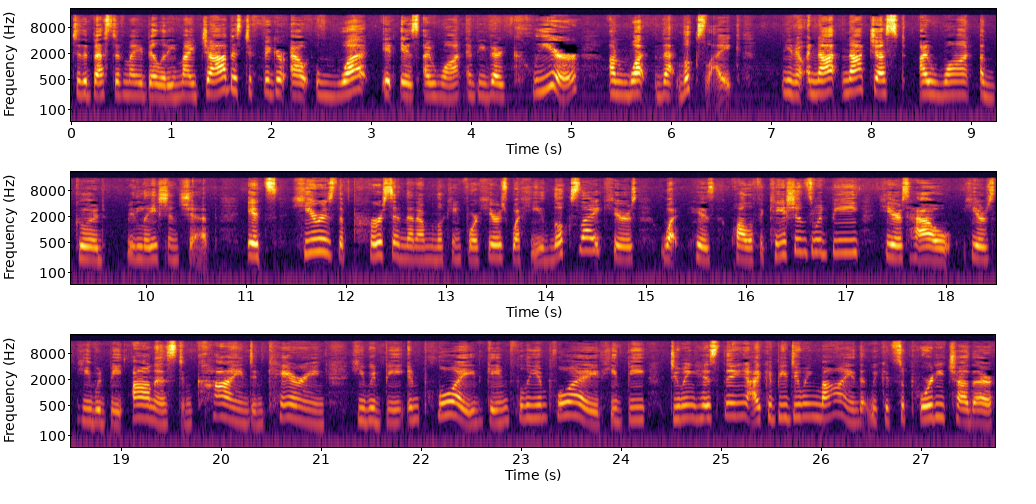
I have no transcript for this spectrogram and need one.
to the best of my ability. My job is to figure out what it is I want and be very clear on what that looks like. You know, and not not just I want a good relationship it's here is the person that I'm looking for. Here's what he looks like. Here's what his qualifications would be. Here's how here's he would be honest and kind and caring. He would be employed, gainfully employed. He'd be doing his thing. I could be doing mine. That we could support each other.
